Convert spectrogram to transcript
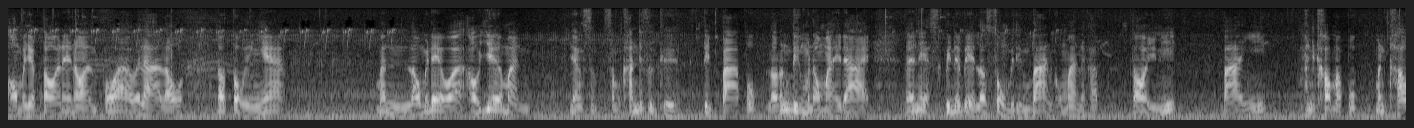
ออกมาจากตอแน่นอน เพราะว่าเวลาเราเราตกอย่างเงี้ยมันเราไม่ได้ว่าเอาเยื่อมัน อย่างสสำคัญที่สุดคือติดปลาปุ๊บเราต้องดึงมันออกมาให้ได้ และเนี่ยสปินเนอร์เบดเราส่งไปถึงบ้านของมันนะครับตออยู่นี้ปลาอย่างนี้มันเข้ามาปุ๊บมันเข้า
